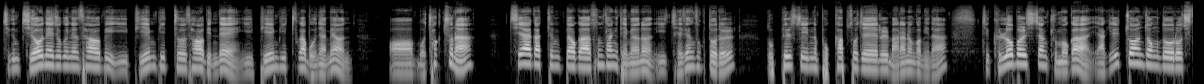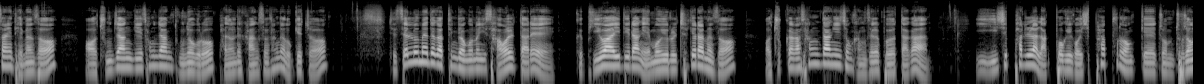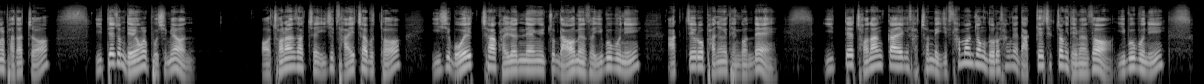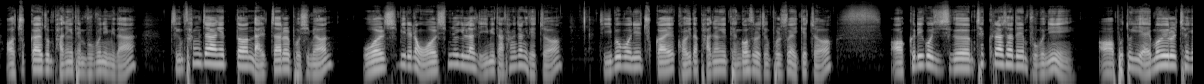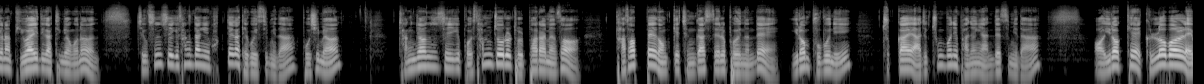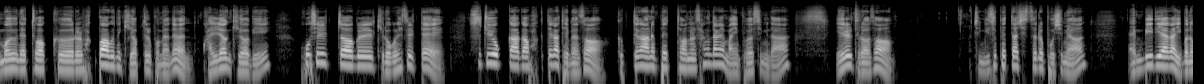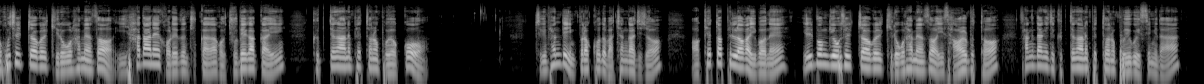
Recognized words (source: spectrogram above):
지금 지원해주고 있는 사업이 이 BMP2 사업인데, 이 BMP2가 뭐냐면, 어, 뭐 척추나 치아 같은 뼈가 손상이 되면은 이 재생 속도를 높일 수 있는 복합 소재를 말하는 겁니다. 지금 글로벌 시장 규모가 약 1조 원 정도로 추산이 되면서 어, 중장기 성장 동력으로 반영될 가능성이 상당히 높겠죠. 셀루메드 같은 경우는 이 4월 달에 그 BYD랑 MOU를 체결하면서 어, 주가가 상당히 좀 강세를 보였다가 이 28일 날 낙폭이 거의 18% 넘게 좀 조정을 받았죠. 이때 좀 내용을 보시면 어, 전환사채 24회차부터 25회차 관련 내용이 좀 나오면서 이 부분이 악재로 반영이 된 건데 이때 전환가액이 4,123원 정도로 상당히 낮게 책정이 되면서 이 부분이 어, 주가에 좀 반영이 된 부분입니다. 지금 상장했던 날짜를 보시면 5월 10일이랑 5월 16일 날 이미 다 상장이 됐죠. 이 부분이 주가에 거의 다 반영이 된 것으로 지금 볼 수가 있겠죠. 어, 그리고 지금 체크를 하셔야 되는 부분이 어, 보통 이 MOU를 체결한 BYD 같은 경우는 지금 순수익이 상당히 확대가 되고 있습니다. 보시면 작년 순수익이 거의 3조를 돌파를 하면서 5배 넘게 증가세를 보였는데 이런 부분이 주가에 아직 충분히 반영이 안 됐습니다. 어, 이렇게 글로벌 MOU 네트워크를 확보하고 있는 기업들을 보면은 관련 기업이 호실적을 기록을 했을 때 수주 효과가 확대가 되면서 급등하는 패턴을 상당히 많이 보였습니다. 예를 들어서 지금 이스페타시스를 보시면 엔비디아가 이번에 호실적을 기록을 하면서 이 하단에 거래된 주가가 거의 두 배 가까이 급등하는 패턴을 보였고 지금 현대 인프라코도 마찬가지죠. 어, 캐터필러가 이번에 1분기 호실적을 기록을 하면서 이 4월부터 상당히 급등하는 패턴을 보이고 있습니다.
